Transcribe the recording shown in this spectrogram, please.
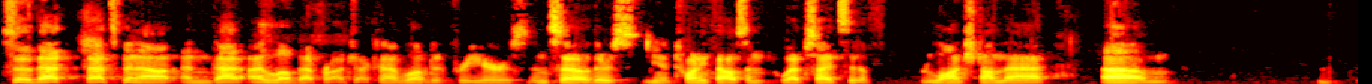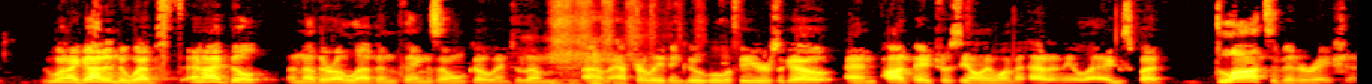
so that that's been out, and that I love that project. I've loved it for years. And so there's you know twenty thousand websites that have launched on that. Um, when I got into web, and I built another 11 things. I won't go into them um, after leaving Google a few years ago. And Podpage was the only one that had any legs, but lots of iteration.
